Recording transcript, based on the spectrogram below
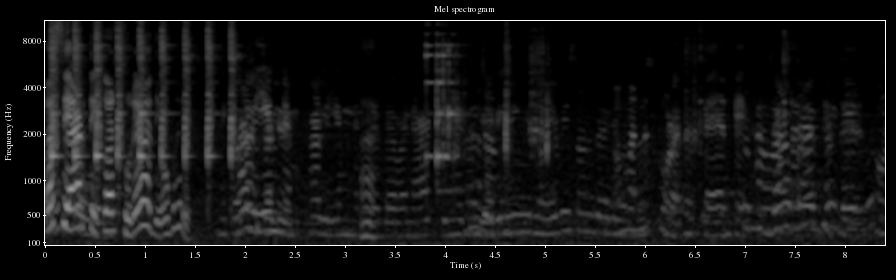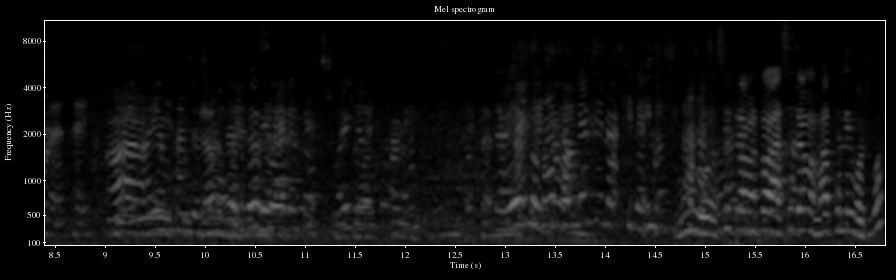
પછી આરતી કરશું રેવા દે ઊભા ખાલી એમને ખાલી એમને. લગાવવાના આરતી ને એવી શણગારી અમને થોડા થાય થોડા થાય. હા એમ ખાંજો શણગારી. સીતરામાં તો આ સીતરામાં માથે નહીં ઓછવો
